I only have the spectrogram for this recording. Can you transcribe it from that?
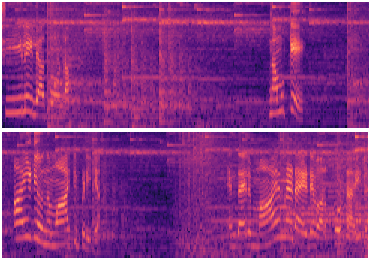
ശീലയില്ലാത്തോണ്ടാ നമുക്കേ ഐഡിയ ഒന്ന് മാറ്റി പിടിക്കാം എന്തായാലും മായമ്മയുടെ ഐഡിയ വർക്കൗട്ട് ആയില്ല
